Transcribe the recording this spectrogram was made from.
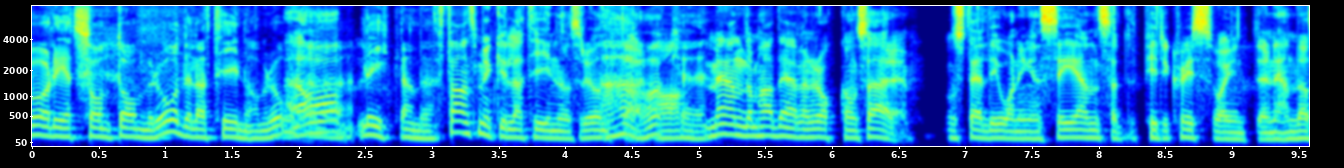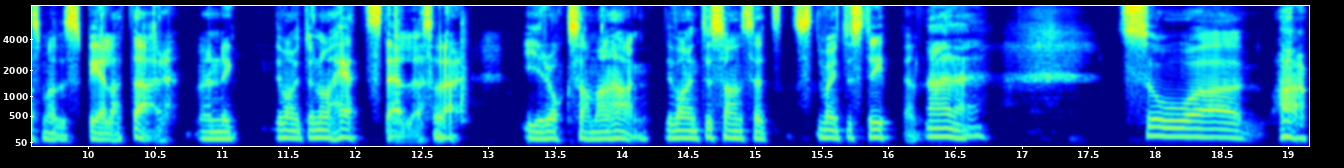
Var det ett sånt område, latinområde? Ja. eller liknande? Det fanns mycket latinos runt Aha, där. Ja. okej. Men de hade även rockkonserter. De ställde i ordning en scen, så att Peter Criss var ju inte den enda som hade spelat där. Men det, det var inte något hett ställe sådär i rocksammanhang. Det var inte Sunset, det var inte strippen. Nej, nej. Så uh, jag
